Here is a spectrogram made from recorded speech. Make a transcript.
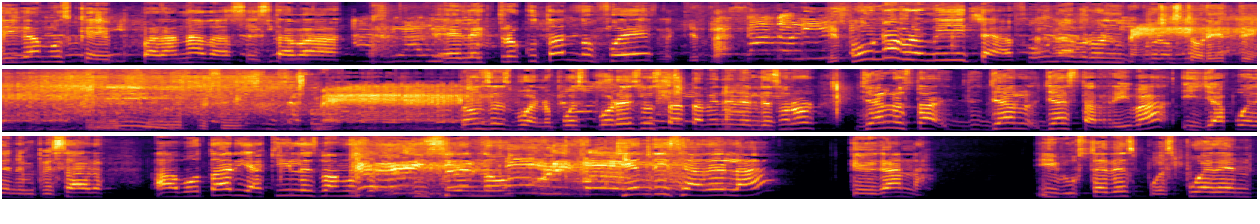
digamos que para nada se estaba electrocutando, fue fue una bromita, fue una bromita. Sí, pues sí. Entonces, bueno, pues por eso está también en el deshonor. Ya lo está, ya, ya está arriba y ya pueden empezar a votar. Y aquí les vamos diciendo quién dice Adela que gana. Y ustedes pues pueden,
